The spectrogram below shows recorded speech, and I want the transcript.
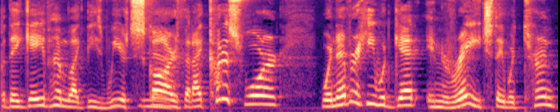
But they gave him like these weird scars yeah. that I could have swore whenever he would get enraged, they would turn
